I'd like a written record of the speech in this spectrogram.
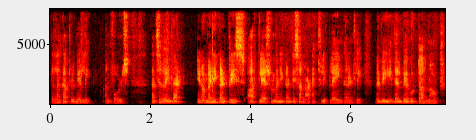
the Lanka Premier League unfolds, considering that you know many countries or players from many countries are not actually playing currently. Maybe there'll be a good turnout.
